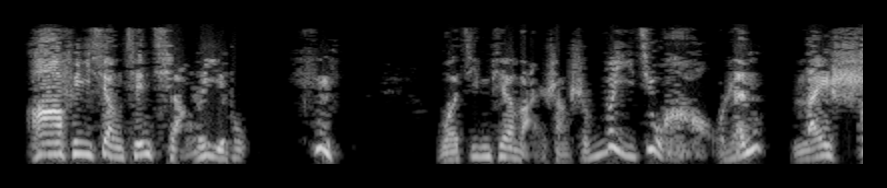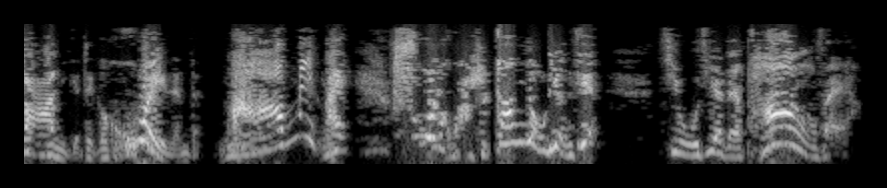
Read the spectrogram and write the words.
阿飞向前抢了一步：“哼，我今天晚上是为救好人来杀你这个坏人的，拿命来！”说着话是刚要亮剑，就见这胖子呀。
